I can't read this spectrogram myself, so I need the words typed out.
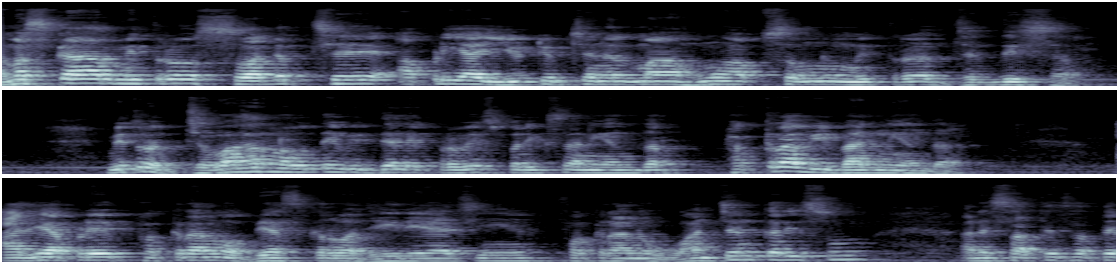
નમસ્કાર મિત્રો, સ્વાગત છે આપણી આ યુટ્યુબ ચેનલમાં. હું આપ સૌનો મિત્ર જગદીશ સર. મિત્રો જવાહર નવોદય વિદ્યાલય પ્રવેશ પરીક્ષાની અંદર, ફકરા વિભાગની અંદર, આજે આપણે ફકરાનો અભ્યાસ કરવા જઈ રહ્યા છીએ. ફકરાનું વાંચન કરીશું અને સાથે સાથે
